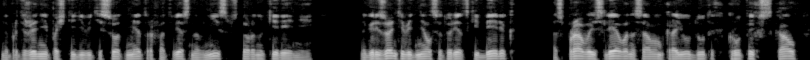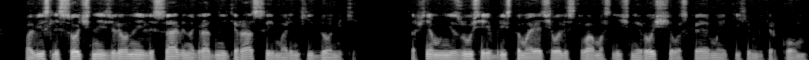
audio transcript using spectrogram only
на протяжении почти 900 метров отвесно вниз в сторону Кирении. На горизонте виднелся турецкий берег, а справа и слева на самом краю дутых крутых скал повисли сочные зеленые леса, виноградные террасы и маленькие домики. Совсем внизу серебристо маячила листва масличной рощи, ласкаемая тихим ветерком.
